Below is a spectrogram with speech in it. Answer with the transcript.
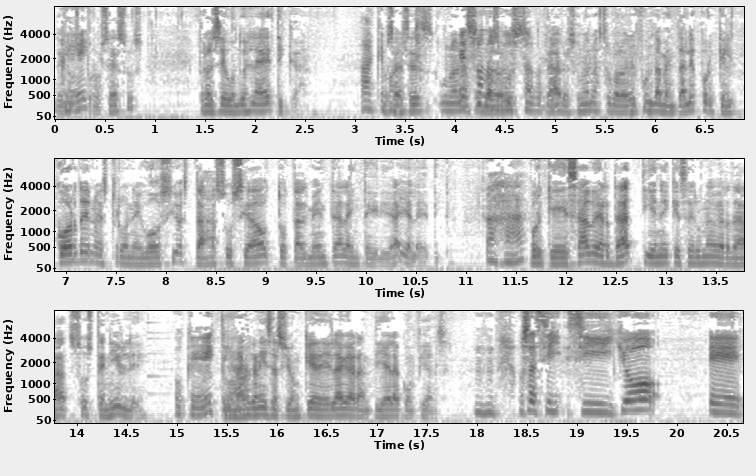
de los procesos, pero el segundo es la ética. Ah, qué o sea, es uno de Eso nos gusta, Claro, es uno de nuestros valores fundamentales porque el core de nuestro negocio está asociado totalmente a la integridad y a la ética. Ajá. Porque esa verdad tiene que ser una verdad sostenible, Ok, Una organización que dé la garantía de la confianza. O sea, si, si yo... Eh,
